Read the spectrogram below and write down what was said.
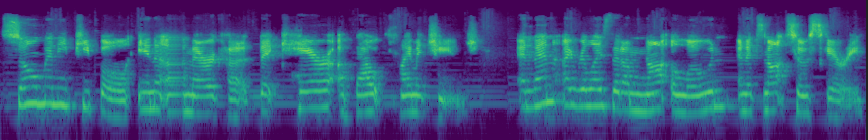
so many people in America that care about climate change. And then I realized that I'm not alone and it's not so scary.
